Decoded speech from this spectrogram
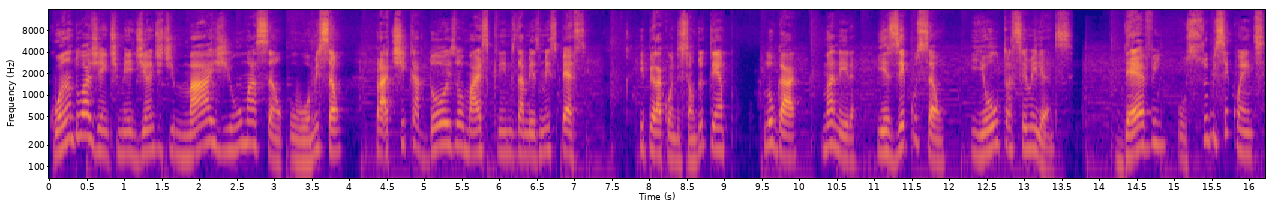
quando o agente, mediante de mais de uma ação ou omissão, pratica dois ou mais crimes da mesma espécie, e pela condição do tempo, lugar, maneira e execução e outras semelhantes, devem os subsequentes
